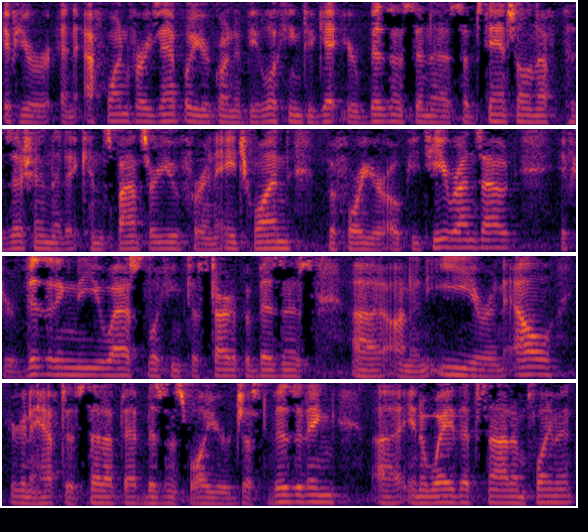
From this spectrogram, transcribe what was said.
if you're an F1, for example, you're going to be looking to get your business in a substantial enough position that it can sponsor you for an H1 before your OPT runs out. If you're visiting the U.S. looking to start up a business uh, on an E or an L, you're going to have to set up that business while you're just visiting uh, in a way that's not employment.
